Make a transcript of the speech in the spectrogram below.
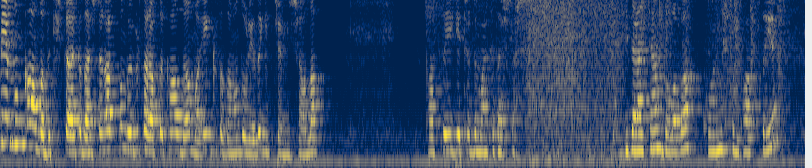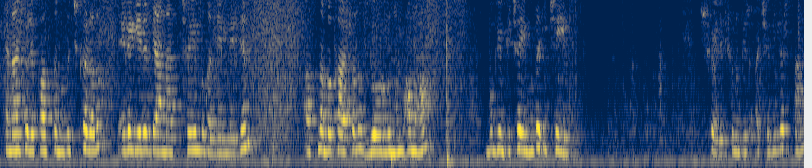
memnun kalmadık işte arkadaşlar. Aklım öbür tarafta kaldı ama en kısa zamanda oraya da gideceğim inşallah. Pastayı getirdim arkadaşlar. Giderken dolaba koymuştum pastayı. Hemen şöyle pastamızı çıkaralım. Eve gelir gelmez çayımı da demledim. Aslına bakarsanız yorgunum ama bugünkü çayımı da içeyim. Şöyle şunu bir açabilirsem.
